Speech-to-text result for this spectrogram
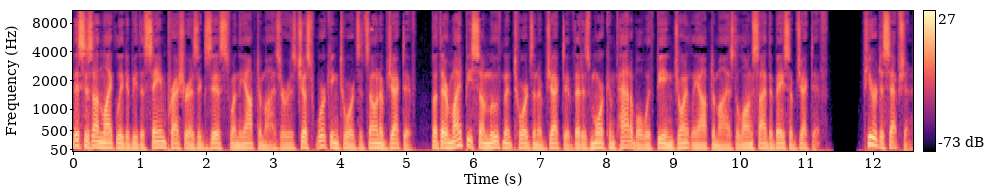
This is unlikely to be the same pressure as exists when the optimizer is just working towards its own objective, but there might be some movement towards an objective that is more compatible with being jointly optimized alongside the base objective. Pure deception.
